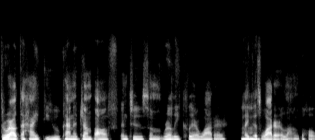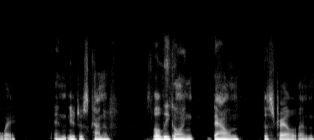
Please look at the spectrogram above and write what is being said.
throughout the hike, you kind of jump off into some really clear water. Like Mhm. there's water along the whole way, and you're just kind of slowly going down this trail, and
